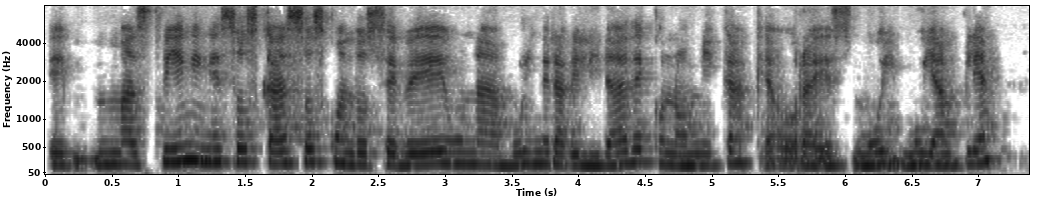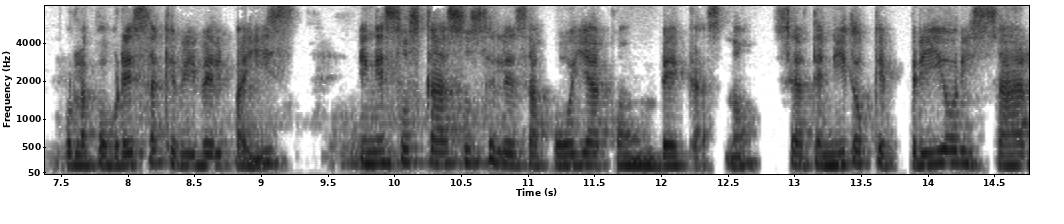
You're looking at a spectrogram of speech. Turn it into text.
Eh, más bien en esos casos cuando se ve una vulnerabilidad económica que ahora es muy, muy amplia por la pobreza que vive el país, en esos casos se les apoya con becas, ¿no? Se ha tenido que priorizar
